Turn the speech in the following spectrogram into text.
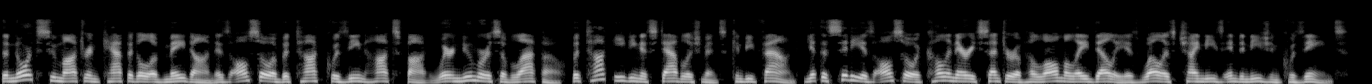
The North Sumatran capital of Medan is also a Batak cuisine hotspot where numerous of Lapo, Batak eating establishments can be found, yet the city is also a culinary center of halal Malay deli as well as Chinese-Indonesian cuisines.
